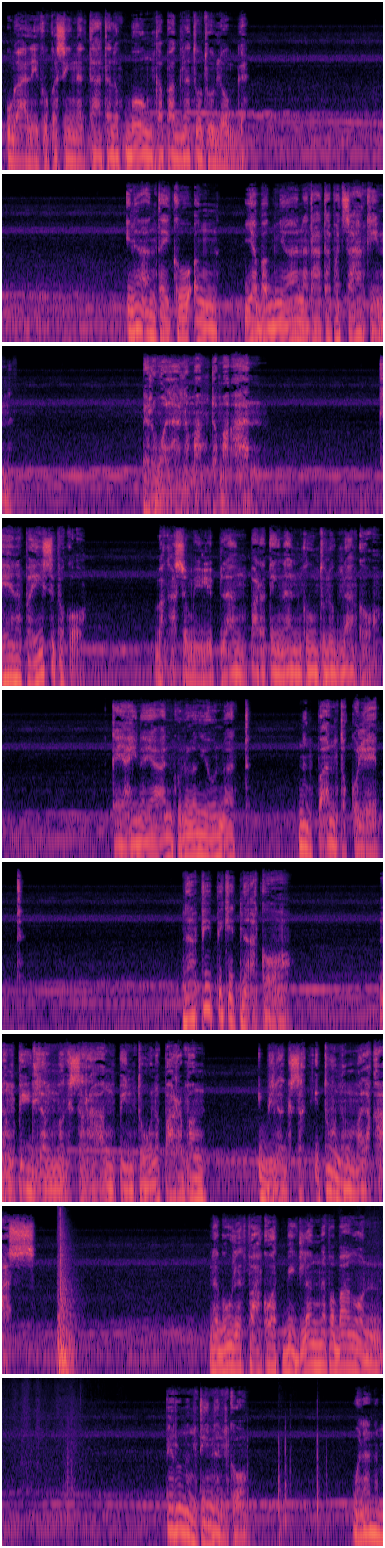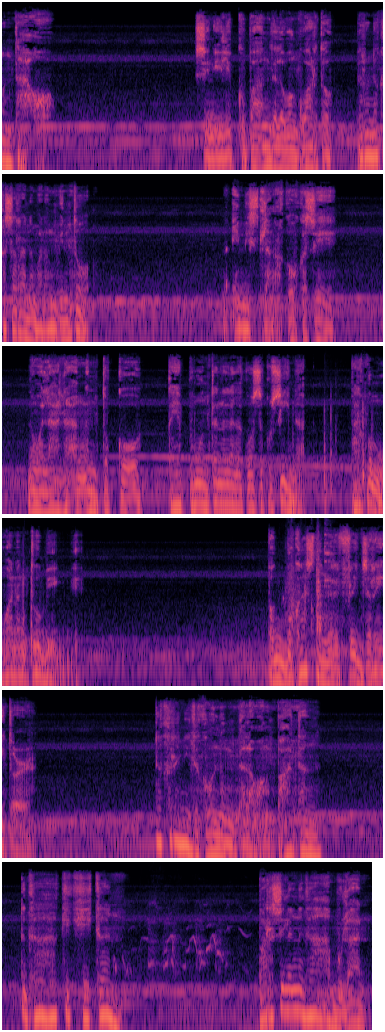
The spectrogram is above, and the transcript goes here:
Ugali ko kasing nagtatalokbong kapag natutulog. Inaantay ko ang yabag niya na tatapat sa akin. Pero wala namang dumaan. Kaya napaisip ako, baka sumilip lang para tingnan kung tulog na ako. Kaya hinayaan ko na lang yun at nagpaantok ulit. Napipikit na ako nang biglang magsara ang pinto na para bang ibinagsak ito ng malakas. Nagulat pa ako at biglang napabangon. Pero nang tingnan ko, wala namang tao. Sinilip ko pa ang dalawang kwarto pero nakasara naman ang pinto. Nainis lang ako kasi nawala na ang antok ko kaya pumunta na lang ako sa kusina para kumuha ng tubig. Pagbukas ng refrigerator, nakarinig ako ng dalawang batang naghahakikikan. Para silang naghahabulan.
